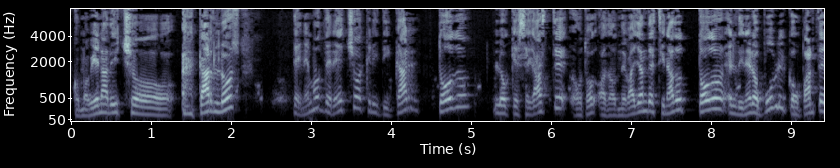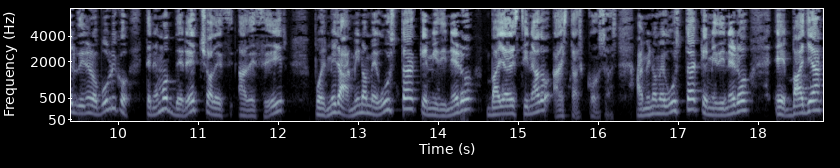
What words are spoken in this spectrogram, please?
como bien ha dicho Carlos, tenemos derecho a criticar todo lo que se gaste o, a donde vayan destinados todo el dinero público o parte del dinero público. Tenemos derecho a, decidir. Pues mira, a mí no me gusta que mi dinero vaya destinado a estas cosas. A mí no me gusta que mi dinero eh, vaya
